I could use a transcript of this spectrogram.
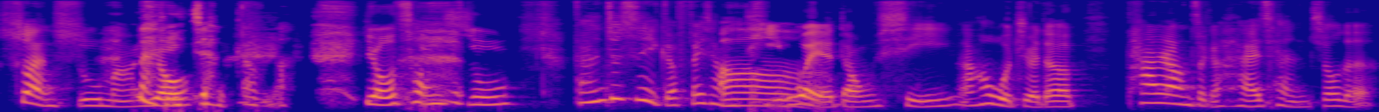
蒜酥吗？油酱干嘛？油葱酥，反正就是一个非常提味的东西。然后我觉得它让整个海产粥的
